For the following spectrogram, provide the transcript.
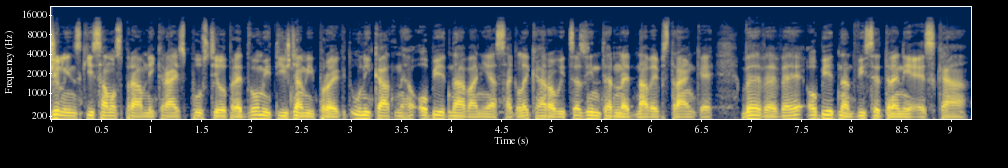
Žilinský samozprávny kraj spustil pred dvomi týždňami projekt unikátneho objednávania sa k lekárovi cez internet na web stránke www.objednadvysetrenie.sk.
